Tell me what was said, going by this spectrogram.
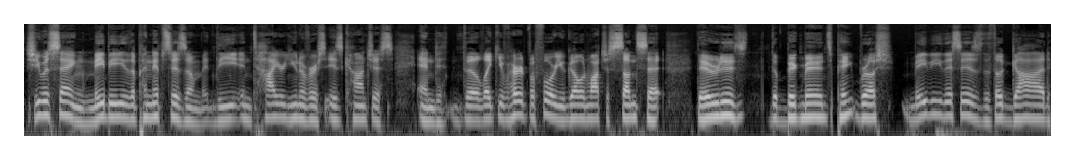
She was saying maybe the panpsychism, the entire universe is conscious, and the like you've heard before, you go and watch a sunset. There it is, the big man's paintbrush. Maybe this is the God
